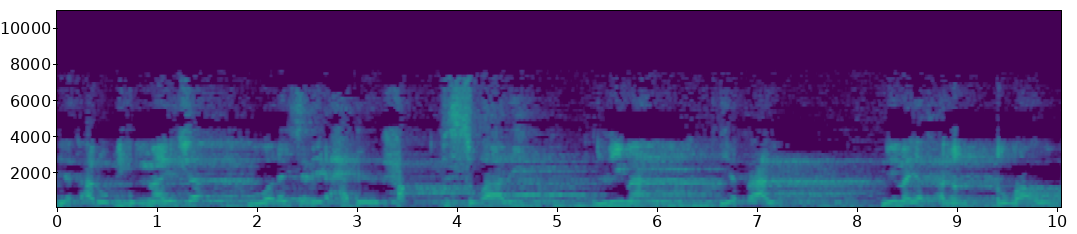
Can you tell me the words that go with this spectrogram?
يفعل بهم ما يشاء وليس لأحد الحق في السؤال لما يفعل لما يفعل الله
